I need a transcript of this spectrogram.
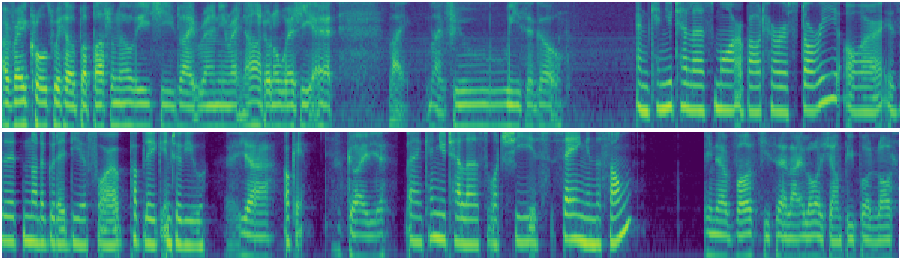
I'm very close with her, but personally she's like running right now. I don't know where she at. Like like few weeks ago. And can you tell us more about her story, or is it not a good idea for a public interview? Yeah, Okay. Good idea. And can you tell us what she's saying in the song? In a verse, she said like a lot of young people lost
